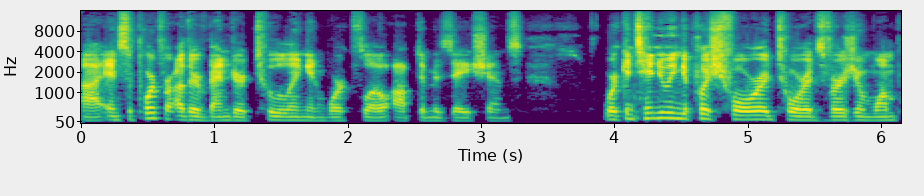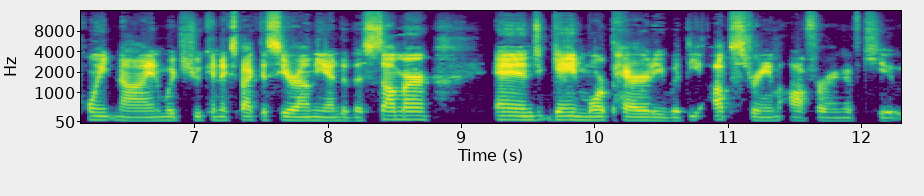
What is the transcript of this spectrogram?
uh, and support for other vendor tooling and workflow optimizations. We're continuing to push forward towards version 1.9, which you can expect to see around the end of the summer, and gain more parity with the upstream offering of Qt.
